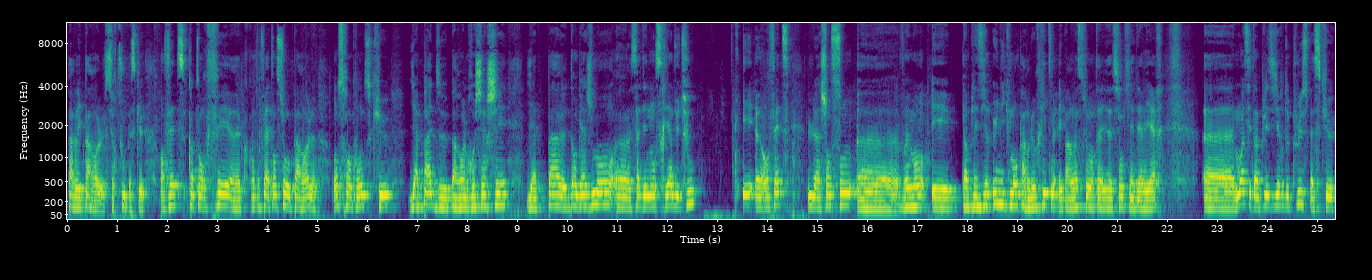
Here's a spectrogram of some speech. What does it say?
par les paroles, surtout parce que, en fait, quand on fait, quand on fait attention aux paroles, on se rend compte que il n'y a pas de paroles recherchées, il n'y a pas euh, d'engagement, euh, ça dénonce rien du tout. Et euh, en fait, la chanson euh, vraiment est un plaisir uniquement par le rythme et par l'instrumentalisation qu'il y a derrière. Euh, moi, c'est un plaisir de plus parce que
